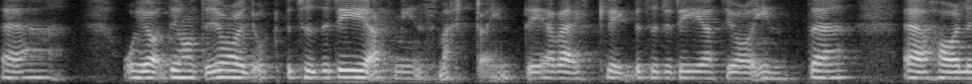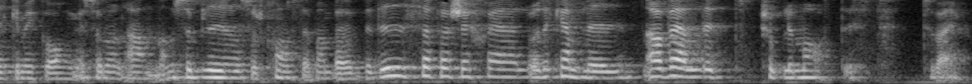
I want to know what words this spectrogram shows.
Eh, och jag, det har inte jag gjort. Betyder det att min smärta inte är verklig? Betyder det att jag inte har lika mycket ångest som någon annan? Så blir det någon sorts konstigt att man behöver bevisa för sig själv och det kan bli ja, väldigt problematiskt tyvärr.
